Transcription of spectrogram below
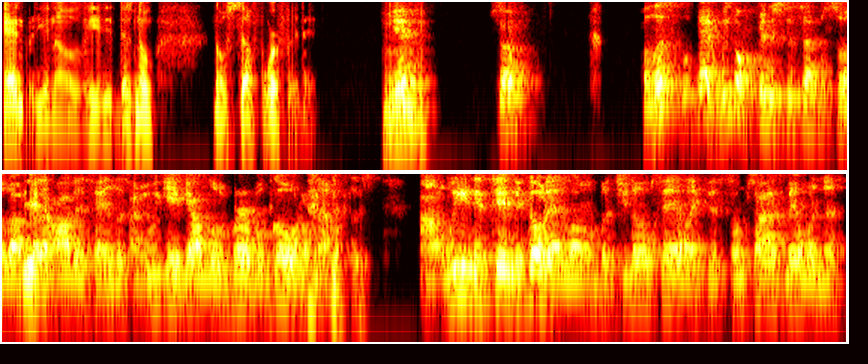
and you know, it- there's no no self-worth in it. Yeah. Mhm. So, but let's man, we gonna finish this episode off. Yeah. All this, hey, listen. I mean, we gave y'all a little verbal gold on that one 'cause, uh, we didn't intend to go that long, but you know what I'm saying. Like this, sometimes, man, when the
